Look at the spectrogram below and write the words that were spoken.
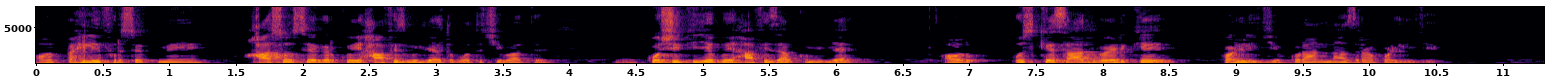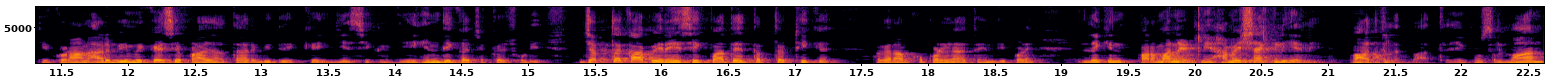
और पहली फुर्सत में ख़ास तौर से अगर कोई हाफिज़ मिल जाए तो बहुत अच्छी बात है। कोशिश कीजिए कोई हाफिज़ आपको मिल जाए और उसके साथ बैठ के पढ़ लीजिए, कुरान नाजरा पढ़ लीजिए। कि कुरान अरबी में कैसे पढ़ा जाता है, अरबी देख के ये सीख लीजिए। हिंदी का चक्कर छोड़िए। जब तक आप ये नहीं सीख पाते हैं, तब तक ठीक है। अगर आपको पढ़ना है तो हिंदी पढ़ें। लेकिन परमानेंटली, हमेशा के लिए नहीं, बहुत गलत बात है। एक मुसलमान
